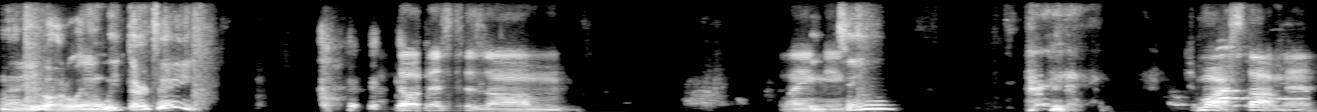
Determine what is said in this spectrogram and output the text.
Man, you all the way in week 13. no, this is um blame me. Jamar, stop, man.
